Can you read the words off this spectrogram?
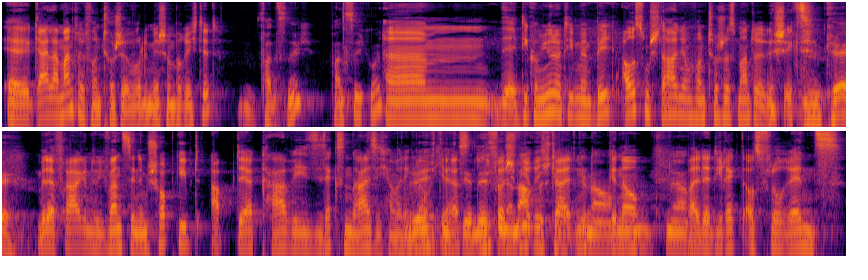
Äh, geiler Mantel von Tusche wurde mir schon berichtet. Fand's nicht? Fand's nicht gut? Ähm, die, Community mir ein Bild aus dem Stadion von Tusches Mantel geschickt. Okay. Mit der Frage natürlich, wann es den im Shop gibt. Ab der KW 36 haben wir den, glaube ich, erst. der- der Lieferschwierigkeiten. Genau. genau. Ja. Weil der direkt aus Florenz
